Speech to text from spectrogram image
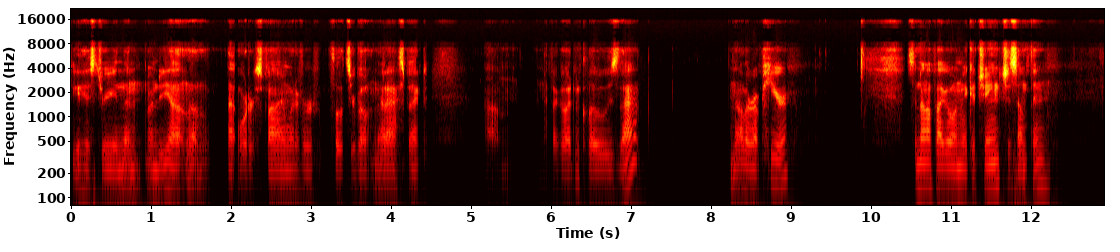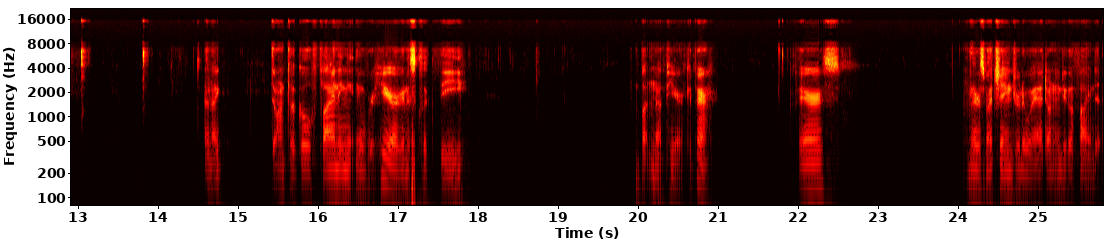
view history and then undo. Yeah, that, that order's fine, whatever floats your boat in that aspect. Um, if I go ahead and close that, now they're up here. So now if I go and make a change to something, and I don't have to go finding it over here, I can just click the button up here, compare. Compares. There's my change right away. I don't need to go find it.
